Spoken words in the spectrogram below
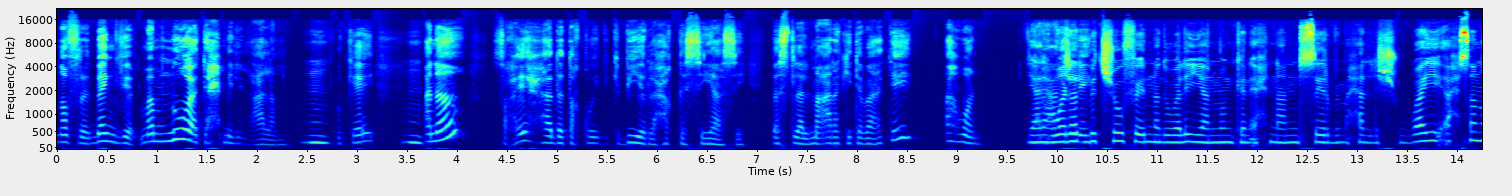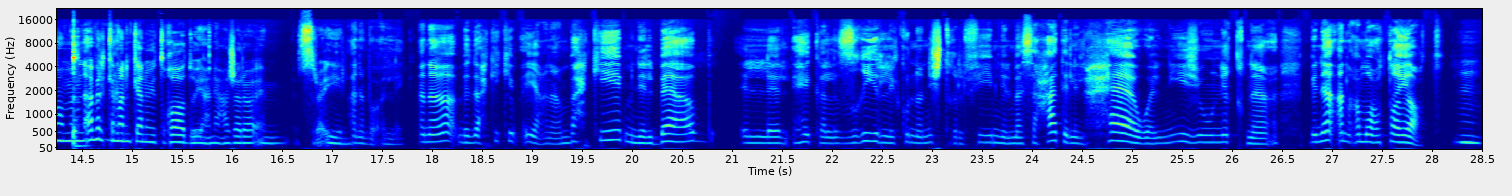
نفرض بن غفير ممنوع تحمل العلم. مم. okay؟ مم. أنا صحيح هذا تقويض كبير لحق السياسي بس للمعركة تبعتي أهون. يعني عن جد بتشوفي إنه دوليا ممكن إحنا نصير بمحل شوي أحسن. من قبل كمان كانوا يتغاضوا يعني على جرائم إسرائيل. أنا بقول لك أنا بدي احكيك يعني عم بحكي من الباب هيك الصغير اللي كنا نشتغل فيه من المساحات اللي نحاول نيجي ونقنع بناء على معطيات. مم.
